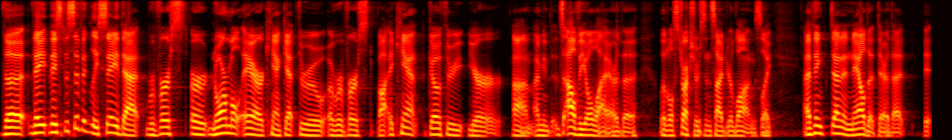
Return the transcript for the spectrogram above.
the they they specifically say that reverse or normal air can't get through a reversed it can't go through your um, I mean it's alveoli are the little structures inside your lungs. Like I think Dennin nailed it there that it,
